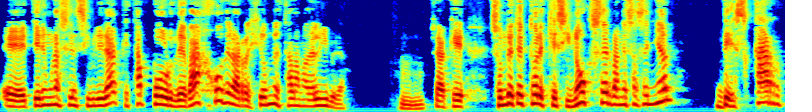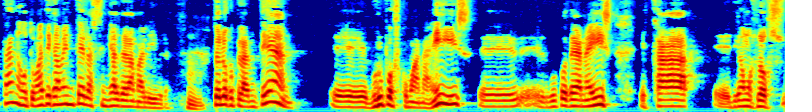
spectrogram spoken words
eh, tienen una sensibilidad que está por debajo de la región de esta Dama de Libra. O sea que son detectores que si no observan esa señal, descartan automáticamente la señal de la libra. Entonces lo que plantean eh, grupos como Anaís, eh, el grupo de Anaís está, eh, digamos, los,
